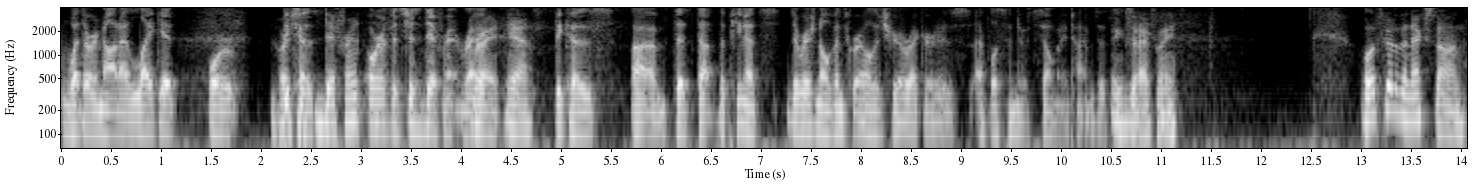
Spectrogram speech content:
whether or not I like it or Or it's because just different. or if it's just different, right? Right. Yeah. Because um this that the Peanuts, the original Vince the Trio record is I've listened to it so many times. It's Exactly. Well, let's go to the next song.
